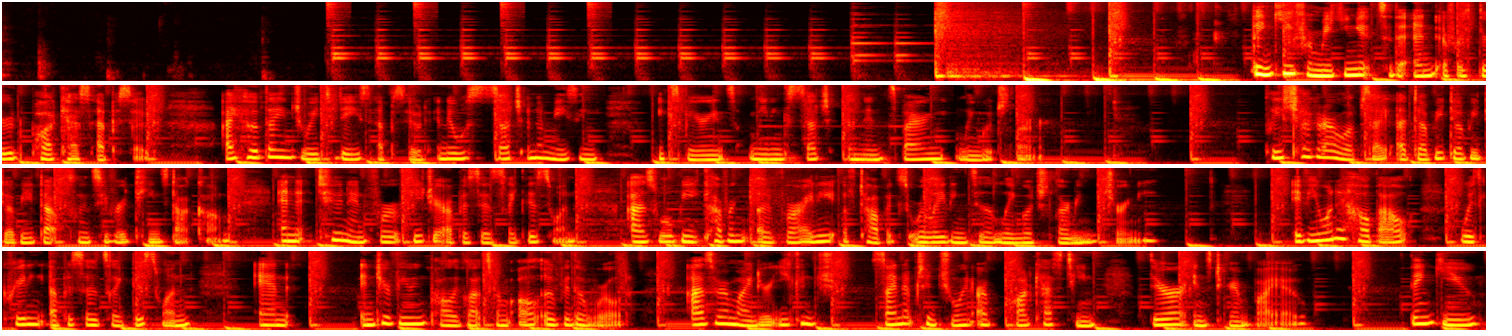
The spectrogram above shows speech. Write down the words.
Thank you for making it to the end of our third podcast episode. I hope that you enjoyed today's episode, and it was such an amazing experience meeting such an inspiring language learner. Please check out our website at www.fluencyforteens.com and tune in for future episodes like this one, as we'll be covering a variety of topics relating to the language learning journey. If you want to help out with creating episodes like this one and interviewing polyglots from all over the world, as a reminder, you can sign up to join our podcast team through our Instagram bio. Thank you.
